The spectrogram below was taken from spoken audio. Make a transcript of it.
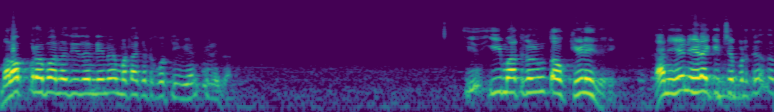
ಮಲಪ್ರಭಾ ನದಿ ದಂಡೆ ಮೇಲೆ ಮಠ ಕಟ್ಕೋತೀವಿ ಅಂತ ಹೇಳಿದ ಈ ಈ ಮಾತುಗಳನ್ನು ತಾವು ಕೇಳಿದಿರಿ ನಾನು ಏನು ಹೇಳಕ್ಕೆ ಇಚ್ಛೆ ಪಡ್ತೀನಿ ಅಂತ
